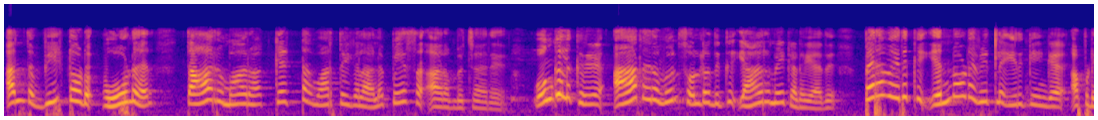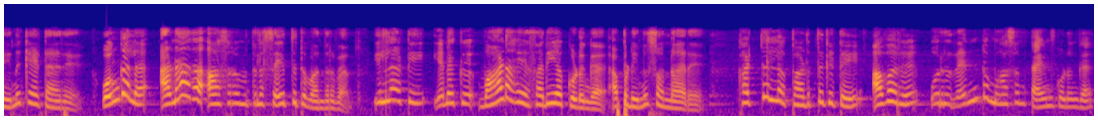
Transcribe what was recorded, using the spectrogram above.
அந்த வீட்டோட ஓனர் தாறுமாறா கெட்ட வார்த்தைகளால பேச ஆரம்பிச்சாரு. உங்களுக்கு ஆதரவுன்னு சொல்றதுக்கு யாருமே கிடையாது. பிறகு எதுக்கு என்னோட வீட்டுல இருக்கீங்க? அப்படின்னு கேட்டாரு. உங்களை அனாத ஆசிரமத்துல சேர்த்துட்டு வந்துருவேன். இல்லாட்டி எனக்கு வாடகைய சரியா கொடுங்க அப்படின்னு சொன்னாரு. கட்டில்ல படுத்துக்கிட்டே அவரு ஒரு ரெண்டு மாசம் டைம் கொடுங்க.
